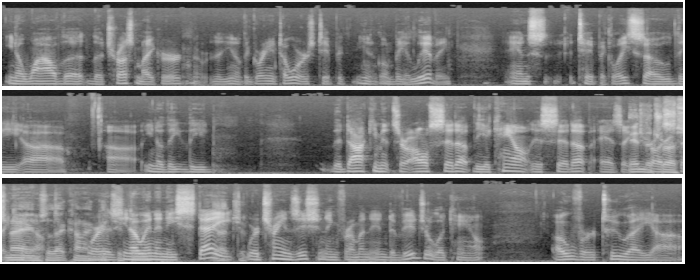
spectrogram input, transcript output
you know, while the the trust maker, you know, the grantor is typically you know going to be a living, and typically. So the uh, uh, you know the the the documents are all set up. The account is set up as a In the trust trust account. name, so that kinda whereas gets you you know through. in an estate Gotcha. we're transitioning from an individual account over to a uh,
